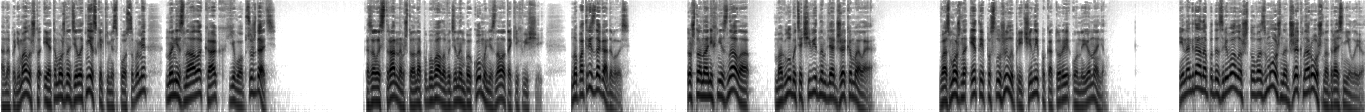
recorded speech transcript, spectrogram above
Она понимала, что это можно делать несколькими способами, но не знала, как его обсуждать. Казалось странным, что она побывала водяным быком и не знала таких вещей. Но Патрис догадывалась. То, что она о них не знала, могло быть очевидным для Джека Мэллоя. Возможно, это и послужило причиной, по которой он ее нанял. Иногда она подозревала, что, возможно, Джек нарочно дразнил ее.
